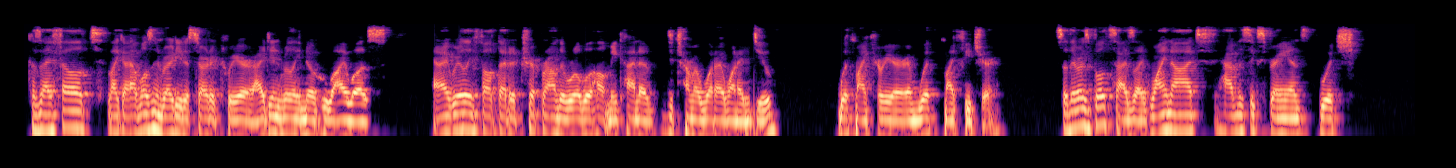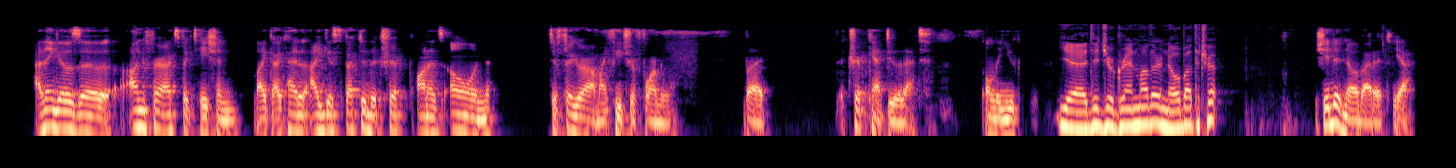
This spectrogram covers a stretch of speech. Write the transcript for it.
because I felt like I wasn't ready to start a career. I didn't really know who I was. And I really felt that a trip around the world will help me kind of determine what I want to do with my career and with my future. So there was both sides. Like, why not have this experience, which I think it was a unfair expectation. Like I kind of, I expected the trip on its own to figure out my future for me, but the trip can't do that. Only you. Can. Yeah. Did your grandmother know about the trip? She did know about it. Yeah.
